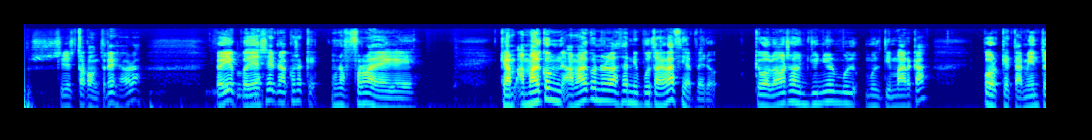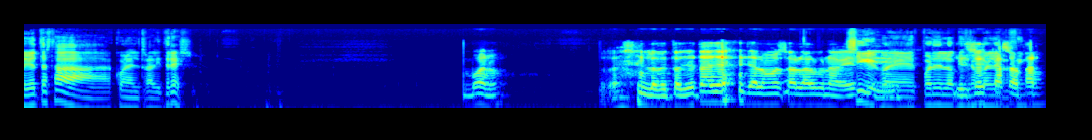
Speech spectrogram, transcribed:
pues si les toca un 3 ahora. Pero oye, podría ser una cosa que, una forma de que a, a Malcolm, a Malcolm no le va a hacer ni puta gracia, pero que volvamos a un Junior mul- multimarca, porque también Toyota está con el Rally 3. Bueno. Lo de Toyota ya, ya lo hemos hablado alguna vez. Sí, y- después de lo que hizo con el caso R5.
